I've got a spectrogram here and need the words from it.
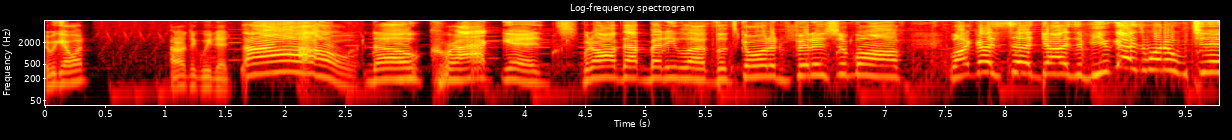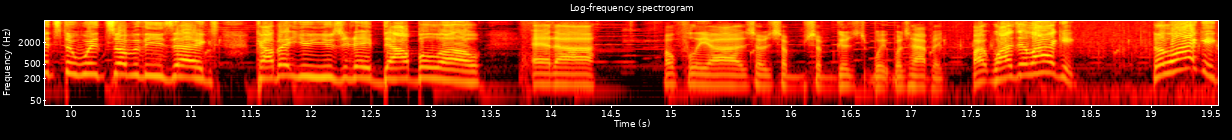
Did we get one? I don't think we did. No! No Krakens. We don't have that many left. Let's go ahead and finish them off. Like I said, guys, if you guys want a chance to win some of these eggs, comment your username down below. And uh, hopefully uh, some, some, some good... Wait, what's happening? Why, why is it lagging? They're lagging.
